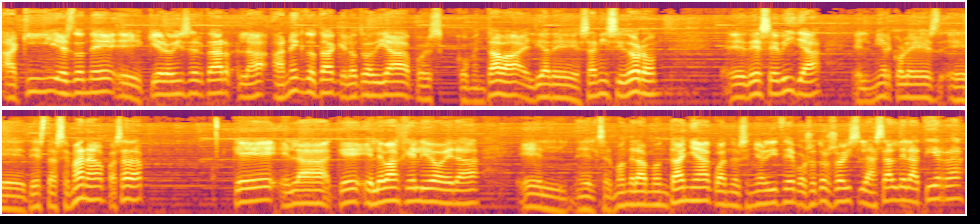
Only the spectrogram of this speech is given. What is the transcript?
aquí es donde eh, quiero insertar la anécdota que el otro día pues comentaba, el día de San Isidoro eh, de Sevilla, el miércoles eh, de esta semana pasada, que, en la, que el Evangelio era el, sermón de la montaña, cuando el Señor dice, vosotros sois la sal de la tierra,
